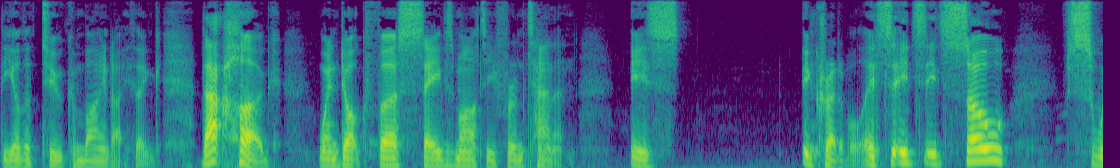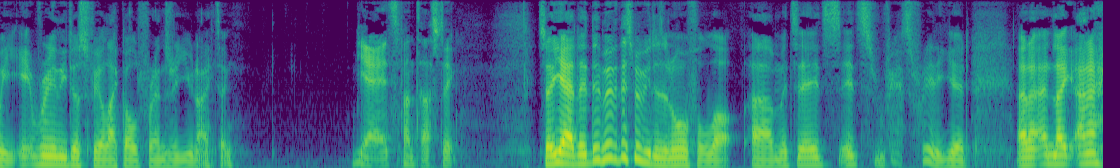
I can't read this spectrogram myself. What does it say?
the other two combined I think. That hug when Doc first saves Marty from Tannen is incredible. It's it's it's so sweet. It really does feel like old friends reuniting. Yeah, it's fantastic. So yeah, the, the movie, this movie does an awful lot. Um, it's it's it's it's really good, and I- and like and I,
